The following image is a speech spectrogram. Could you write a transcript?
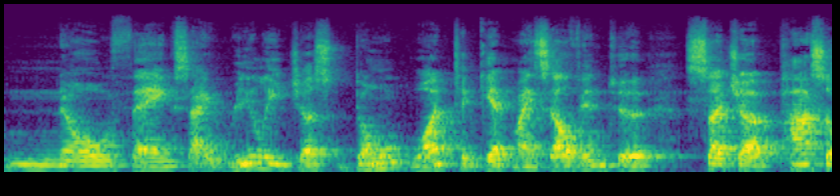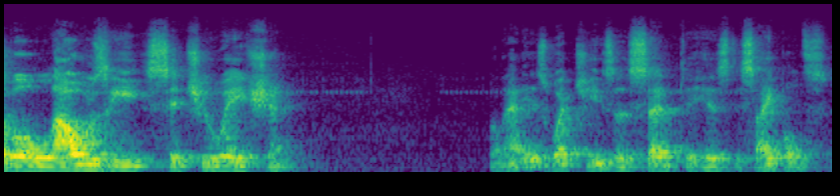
No, thanks. I really just don't want to get myself into such a possible lousy situation. Well, that is what Jesus said to his disciples.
